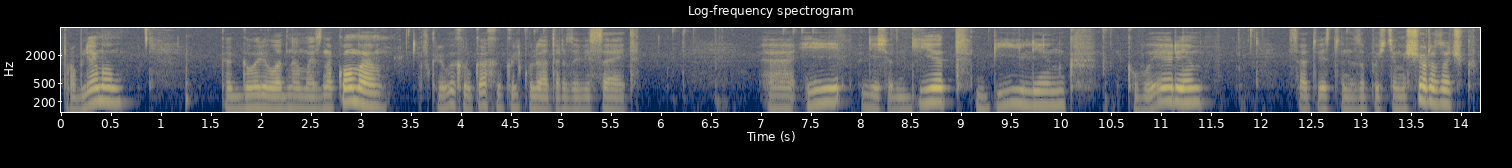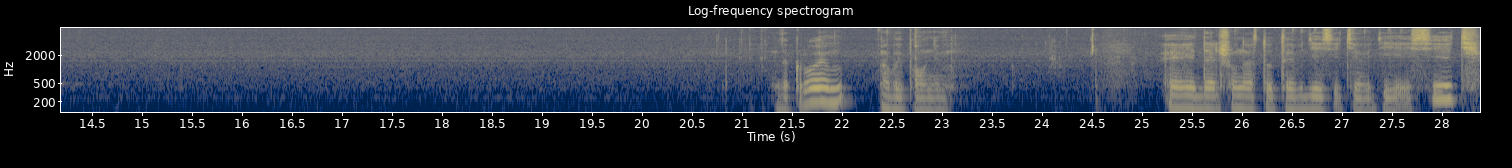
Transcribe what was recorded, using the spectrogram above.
проблема. Как говорила одна моя знакомая, в кривых руках и калькулятор зависает. Э, и здесь вот get, billing, query. Соответственно, запустим еще разочек. Закроем, выполним. И дальше у нас тут F10, F10.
